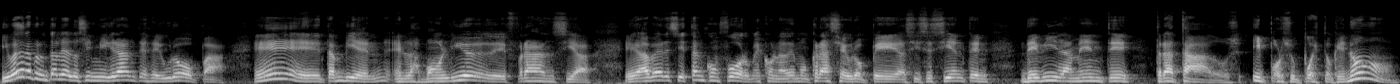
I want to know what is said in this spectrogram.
Y vayan a preguntarle a los inmigrantes de Europa, ¿eh? también en las banlieues de Francia, eh, a ver si están conformes con la democracia europea, si se sienten debidamente tratados. Y por supuesto que no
